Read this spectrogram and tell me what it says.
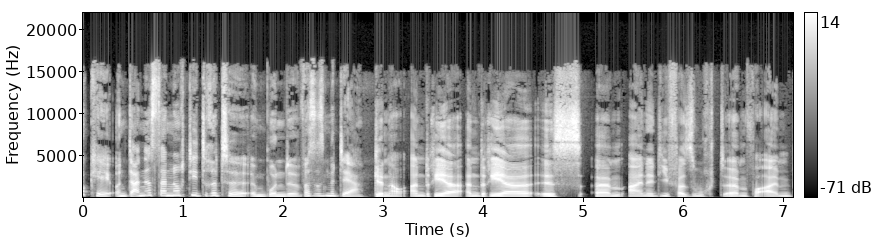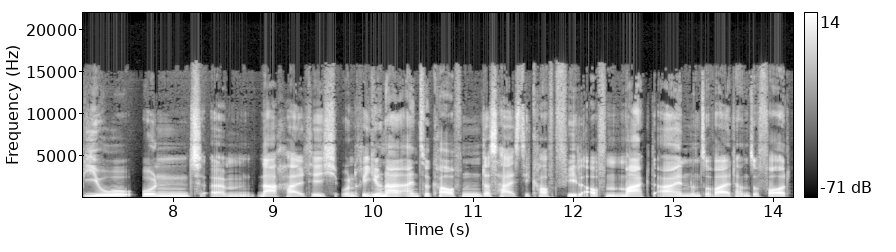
Okay, und dann ist dann noch die dritte im Bunde. Was ist mit der? Genau, Andrea. Andrea ist ähm, eine, die versucht, ähm, vor allem bio und ähm, nachhaltig und regional einzukaufen. Das heißt, die kauft viel auf dem Markt ein und so weiter und so fort.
